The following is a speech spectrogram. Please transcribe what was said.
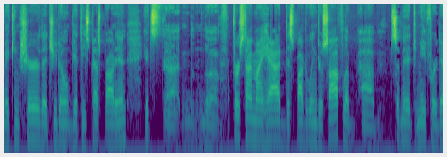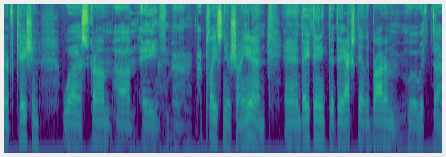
making sure that you don't get these pests brought in. It's uh, the first time I had the spotted wing Drosophila uh, submitted to me for identification was from um, a, uh, a, place near Cheyenne and they think that they accidentally brought them with uh,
